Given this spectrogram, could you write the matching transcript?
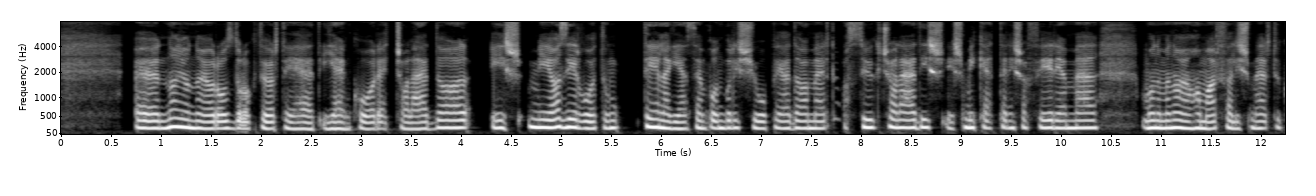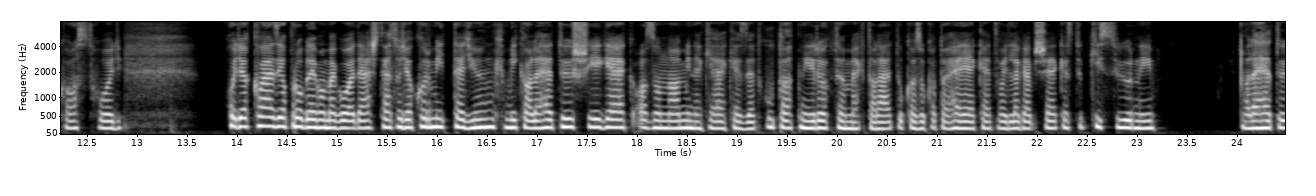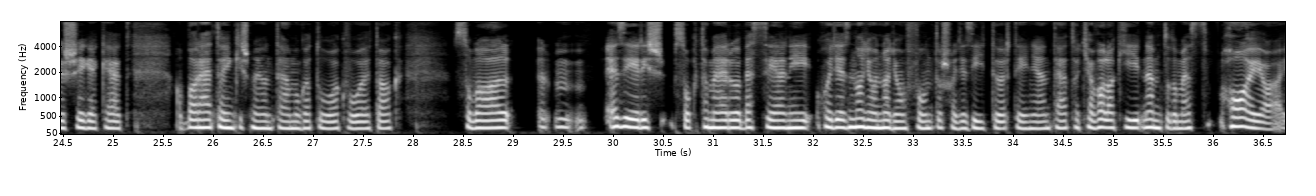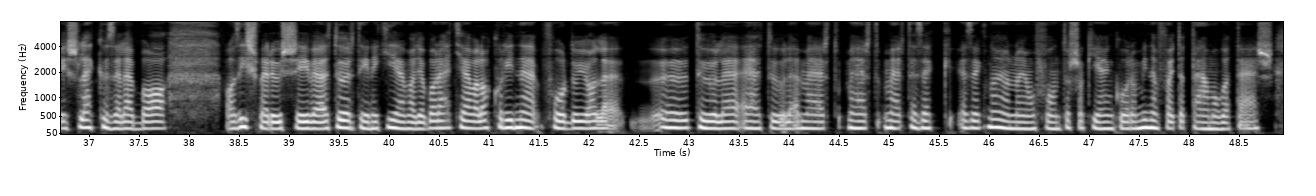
nagyon-nagyon rossz dolog történhet ilyenkor egy családdal, és mi azért voltunk tényleg ilyen szempontból is jó példa, mert a szűk család is, és mi ketten is a férjemmel, mondom, nagyon hamar felismertük azt, hogy hogy a kvázi a probléma megoldás, tehát hogy akkor mit tegyünk, mik a lehetőségek, azonnal mindenki elkezdett kutatni, rögtön megtaláltuk azokat a helyeket, vagy legalábbis elkezdtük kiszűrni a lehetőségeket, a barátaink is nagyon támogatóak voltak, szóval ezért is szoktam erről beszélni, hogy ez nagyon-nagyon fontos, hogy ez így történjen. Tehát, hogyha valaki, nem tudom, ezt hallja, és legközelebb a, az ismerősével történik ilyen, vagy a barátjával, akkor így ne forduljon le tőle, el tőle, mert, mert, mert ezek, ezek nagyon-nagyon fontosak ilyenkor, a mindenfajta támogatás.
